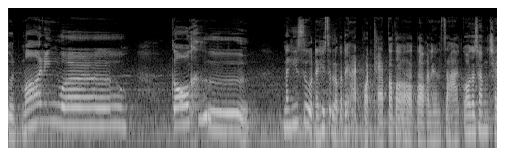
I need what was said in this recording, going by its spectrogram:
Good morning world ก็คือในที่สุดในที่สุดเราก็ได้อัดพอดแคสต์ต่อต่อต่อกันเลยนะจ๊ะก็จะช่างใช้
